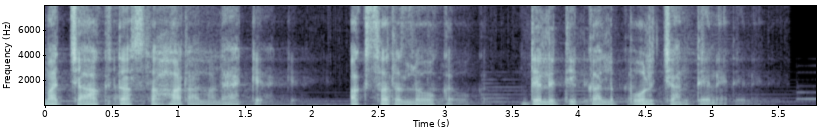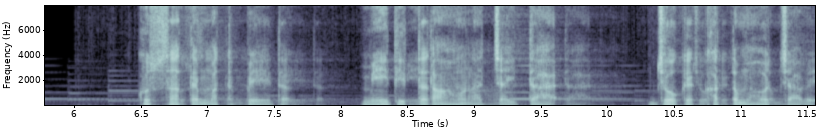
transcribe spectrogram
ਮਜ਼ਾਕ ਦਾ ਸਹਾਰਾ ਲੈ ਕੇ ਅਕਸਰ ਲੋਕ ਦਿਲ ਦੀ ਗੱਲ ਬੋਲ ਜਾਂਦੇ ਨੇ। ਗੁੱਸਾ ਤੇ ਮਤਭੇਦ ਮੀਂਹ ਦੀ ਤਰ੍ਹਾਂ ਹੋਣਾ ਚਾਹੀਦਾ ਹੈ ਜੋ ਕਿ ਖਤਮ ਹੋ ਜਾਵੇ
